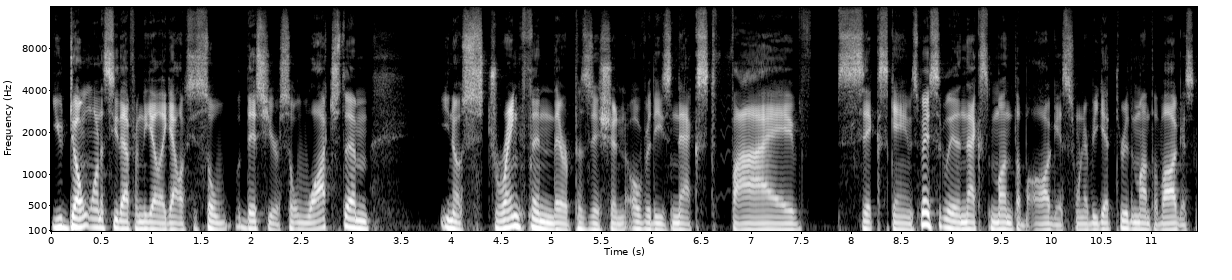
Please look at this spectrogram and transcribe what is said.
You don't want to see that from the LA Galaxy. So this year, so watch them, you know, strengthen their position over these next five six games, basically the next month of August, whenever you get through the month of August.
